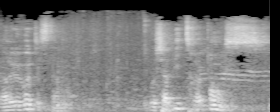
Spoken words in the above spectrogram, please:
dans le Nouveau Testament, au chapitre 11.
